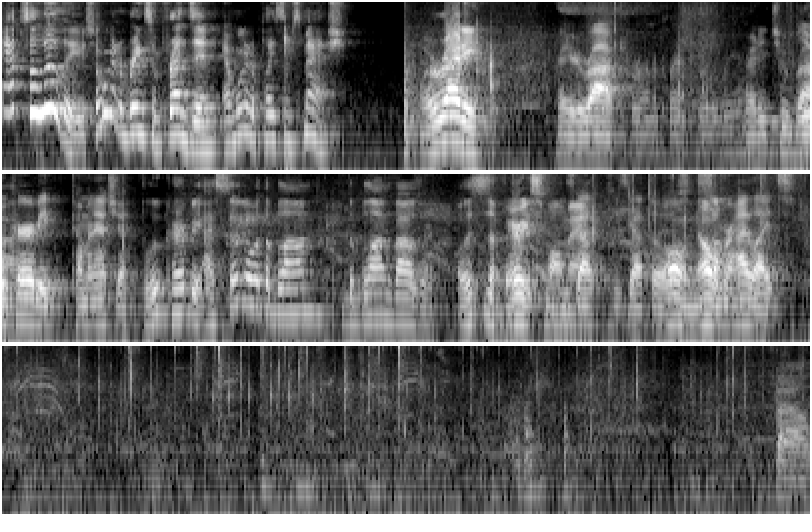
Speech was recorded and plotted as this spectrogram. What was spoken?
Absolutely. So we're gonna bring some friends in, and we're gonna play some Smash. We're ready. Ready to rock. Piranha Plant for the win. Ready to Blue. Kirby coming at you. Blue Kirby. I still go with the blonde, the blonde Bowser. Oh, this is a very small He's map. got he's got those Oh, no. summer highlights. Foul.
